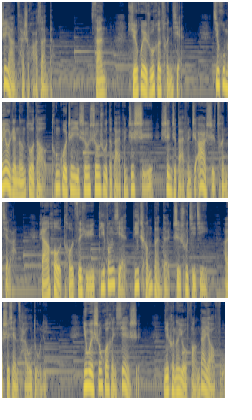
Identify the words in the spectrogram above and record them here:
这样才是划算的。三，学会如何存钱，几乎没有人能做到通过这一生收入的百分之十甚至百分之二十存起来，然后投资于低风险低成本的指数基金而实现财务独立。因为生活很现实，你可能有房贷要付，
